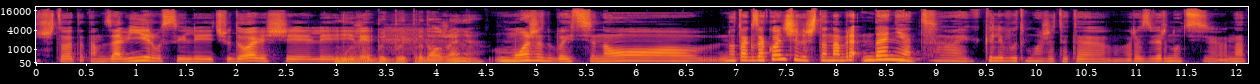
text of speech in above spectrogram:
что это там за вирус или чудовище, или... Может или... быть, будет продолжение? Может быть, но... но так закончили, что навряд... Да нет, ай, Голливуд может это развернуть на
